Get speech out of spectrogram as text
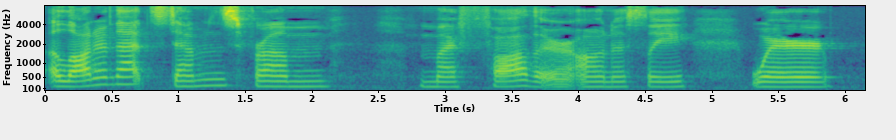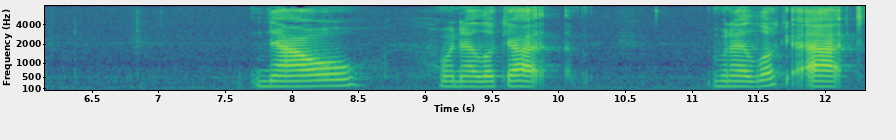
a lot of that stems from my father, honestly, where now when I look at when I look at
